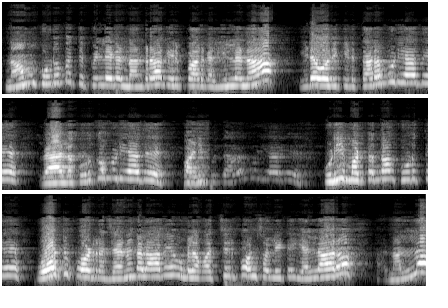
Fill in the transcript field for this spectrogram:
நம் குடும்பத்து பிள்ளைகள் நன்றாக இருப்பார்கள். இல்லனா இடஒதுக்கீடு தர முடியாது வேலை கொடுக்க முடியாது படிப்பு தர முடியாது. குடி மட்டும் தான் கொடுத்து ஓட்டு போடுற ஜனங்களாவே உங்களை வச்சிருப்போம்னு சொல்லிட்டு எல்லாரும் நல்லா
